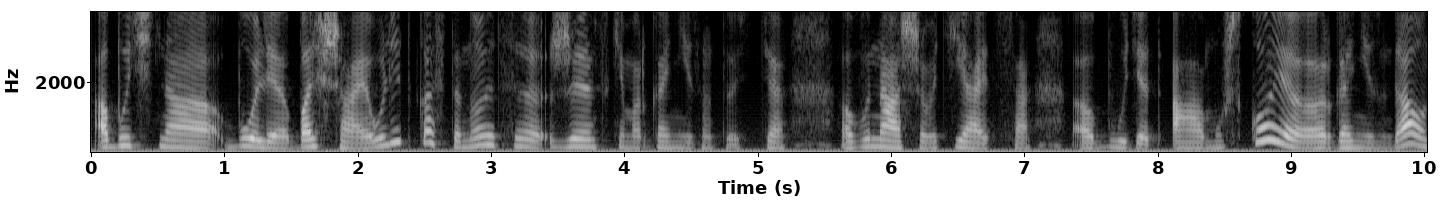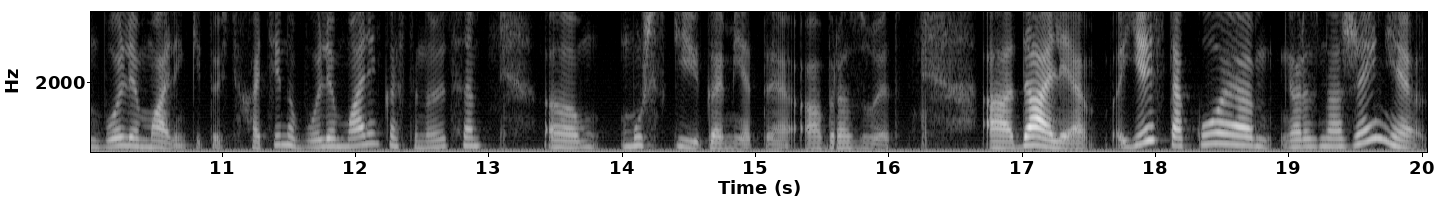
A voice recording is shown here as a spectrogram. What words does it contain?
обычно более большая улитка становится женским организмом, то есть вынашивать яйца будет, а мужской организм, да, он более маленький, то есть хатина более маленькая, становится э, мужские гаметы образует. А, далее, есть такое размножение,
